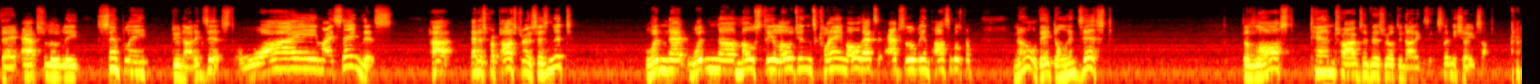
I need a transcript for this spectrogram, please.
They absolutely, simply do not exist. Why am I saying this? How, that is preposterous, isn't it? Wouldn't that wouldn't uh, most theologians claim, oh, that's absolutely impossible? No, they don't exist. The lost ten tribes of Israel do not exist. Let me show you something.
